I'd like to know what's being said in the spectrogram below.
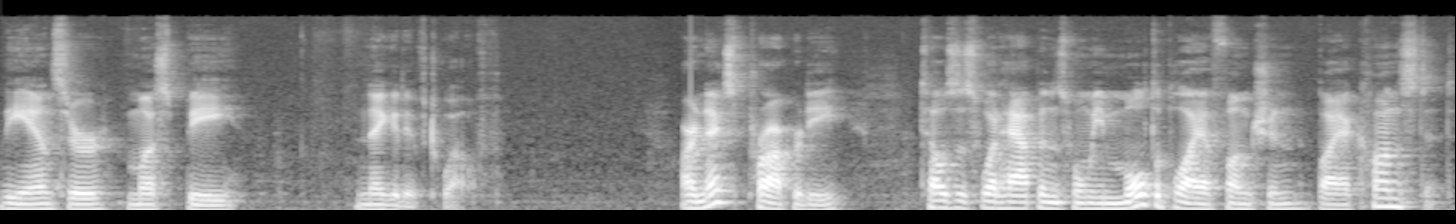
the answer must be negative 12. Our next property tells us what happens when we multiply a function by a constant.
